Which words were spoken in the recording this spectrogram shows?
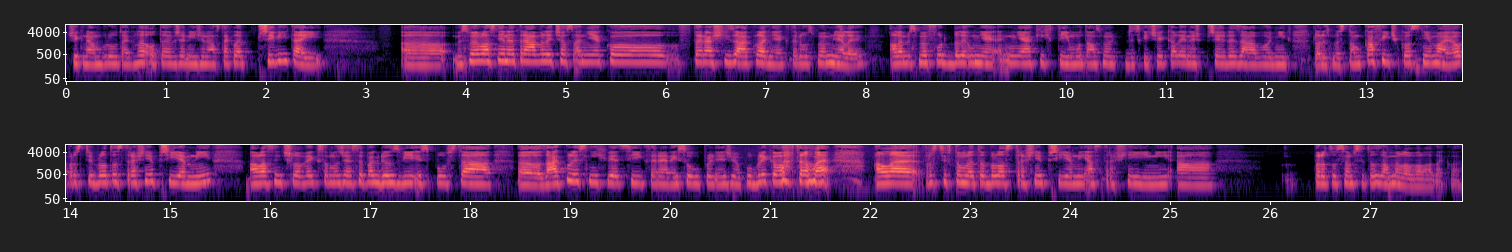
že k nám budou takhle otevřený, že nás takhle přivítají. Uh, my jsme vlastně netrávili čas ani jako v té naší základně, kterou jsme měli, ale my jsme furt byli u, ně, u nějakých týmů, tam jsme vždycky čekali, než přijede závodník, dali jsme si tam kafíčko s nima, jo, prostě bylo to strašně příjemný a vlastně člověk samozřejmě se pak dozví i spousta uh, zákulisních věcí, které nejsou úplně že jo, publikovatelné, ale prostě v tomhle to bylo strašně příjemný a strašně jiný a proto jsem si to zamilovala takhle.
